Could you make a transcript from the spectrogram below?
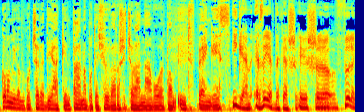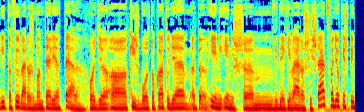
koromig, amikor cserediákként pár napot egy fővárosi családnál voltam. Üdv, pengész! Igen, ez érdekes, és ö, főleg itt a fővárosban terjedt el, hogy a kisboltokat, ugye én, én is vidéki városi srác vagyok, és mi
